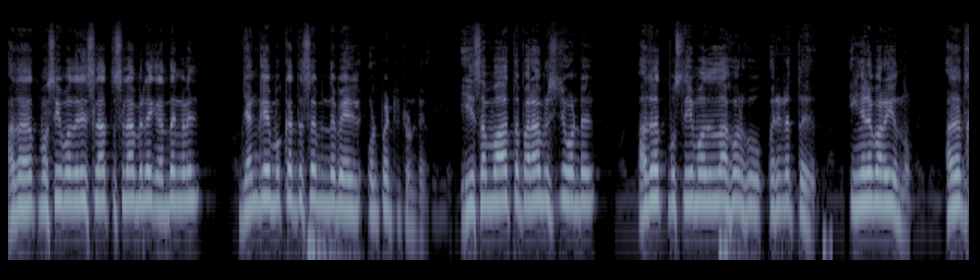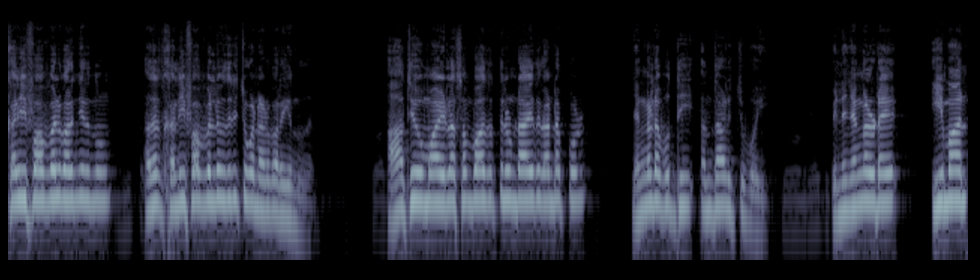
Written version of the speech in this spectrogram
ഹജറത് മസീമദ് അലി ഇസ്ലാത്തു ഇസ്ലാമിന്റെ ഗ്രന്ഥങ്ങളിൽ ജംഗെ മുക്കദ്സം എന്ന പേരിൽ ഉൾപ്പെട്ടിട്ടുണ്ട്. ഈ സംവാദത്തെ പരാമർശിച്ചുകൊണ്ട് ഹജറത് മുസ്ലിം അദുല്ലാഹുർഹു ഒരിടത്ത് ഇങ്ങനെ പറയുന്നു. ഹജറത് ഖലീഫ അവൽ പറഞ്ഞിരുന്നു. ഹജറത് ഖലീഫ അവലിനെ ഉദ്ധരിച്ചുകൊണ്ടാണ് പറയുന്നത്. ആദ്യവുമായുള്ള സംവാദത്തിലുണ്ടായത് കണ്ടപ്പോൾ ഞങ്ങളുടെ ബുദ്ധി അന്താളിച്ചു പോയി പിന്നെ ഞങ്ങളുടെ ഈമാൻ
